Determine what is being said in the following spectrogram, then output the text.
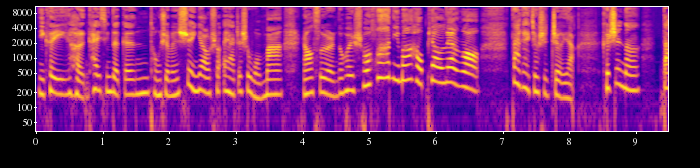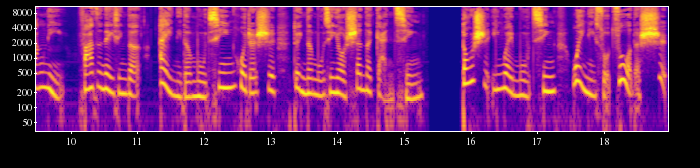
你可以很开心的跟同学们炫耀说：“哎呀，这是我妈。”然后所有人都会说：“哇，你妈好漂亮哦！”大概就是这样。可是呢，当你发自内心的爱你的母亲，或者是对你的母亲有深的感情。都是因为母亲为你所做的事，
